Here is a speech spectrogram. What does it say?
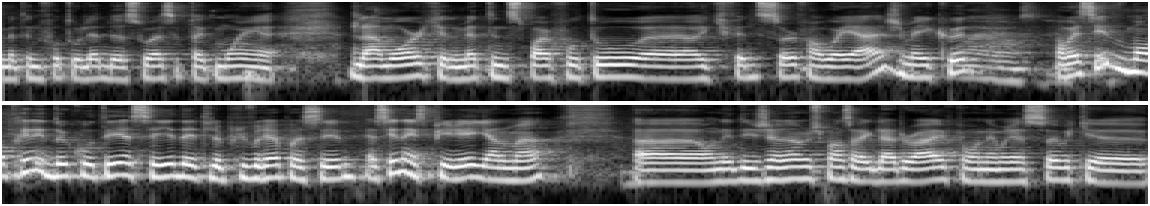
mettre une photo LED de soi. C'est peut-être moins euh, de l'amour que de mettre une super photo euh, qui fait du surf en voyage. Mais écoute, on va essayer de vous montrer les deux côtés, essayer d'être le plus vrai possible, essayer d'inspirer également. Euh, on est des jeunes hommes, je pense, avec la drive, puis on aimerait ça que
